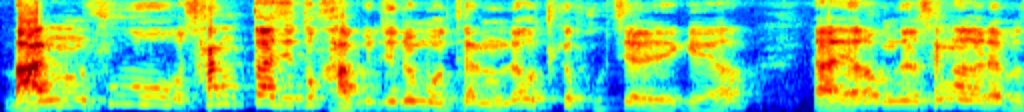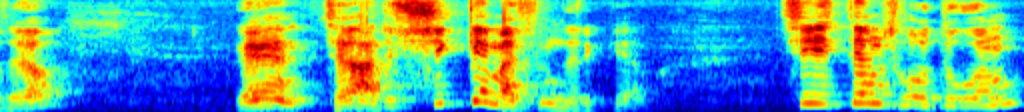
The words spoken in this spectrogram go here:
만후 상까지도 가보지를 못했는데 어떻게 복제를 얘기해요? 자 여러분들 생각을 해보세요. 그냥 제가 아주 쉽게 말씀드릴게요. 시스템 소득은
